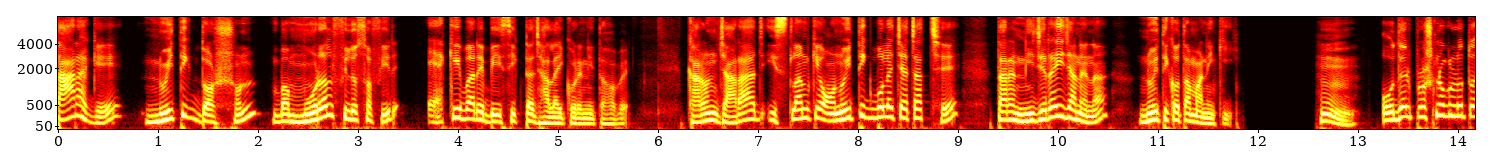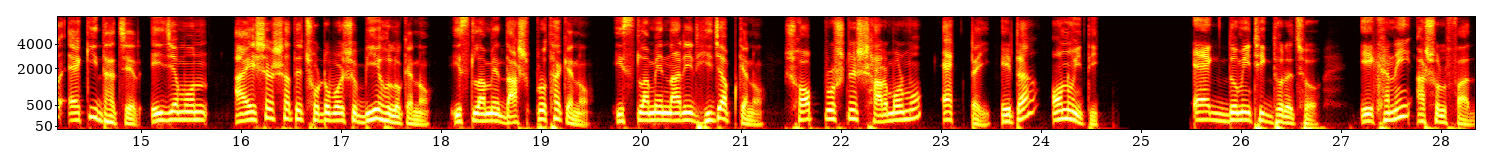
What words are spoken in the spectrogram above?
তার আগে নৈতিক দর্শন বা মোরাল ফিলোসফির একেবারে বেসিকটা ঝালাই করে নিতে হবে। কারণ যারা আজ ইসলামকে অনৈতিক বলে চেঁচাচ্ছে তারা নিজেরাই জানে না নৈতিকতা মানে কি। হুম ওদের প্রশ্নগুলো তো একই ধাঁচের। এই যেমন আয়েশার সাথে ছোট বয়স বিয়ে হলো কেন? ইসলামে দাসপ্রথা কেন? ইসলামে নারীর হিজাব কেন? সব প্রশ্নের সারমর্ম একটাই এটা অনৈতিক। একদমই ঠিক ধরেছ। এখানেই আসল ফাদ।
